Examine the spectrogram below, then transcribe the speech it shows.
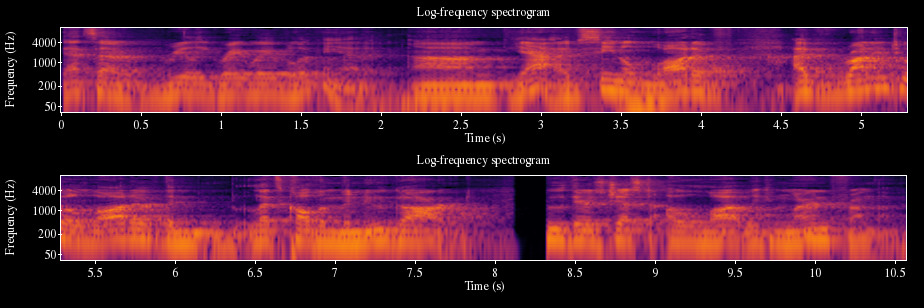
That's a really great way of looking at it. Um, yeah i've seen a lot of i've run into a lot of the let's call them the new guard who there's just a lot we can learn from them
